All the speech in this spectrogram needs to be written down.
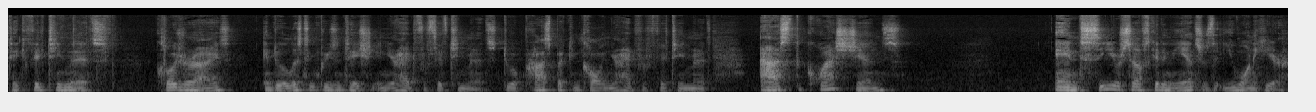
take 15 minutes, close your eyes, and do a listing presentation in your head for 15 minutes. Do a prospecting call in your head for 15 minutes. Ask the questions and see yourselves getting the answers that you want to hear.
